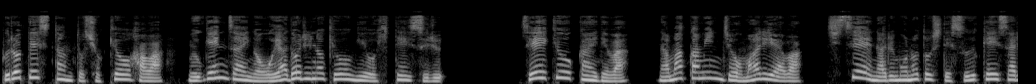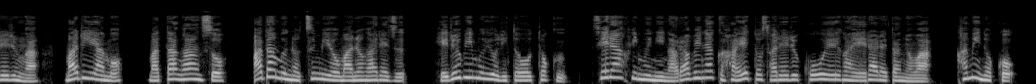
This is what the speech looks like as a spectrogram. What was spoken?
プロテスタント諸教派は無限在の親鳥の教義を否定する。正教会では、生家民女マリアは死生なるものとして崇敬されるが、マリアも、また元祖、アダムの罪を免れず、ヘルビムより尊く、セラフィムに並びなくハエとされる光栄が得られたのは、神の子、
